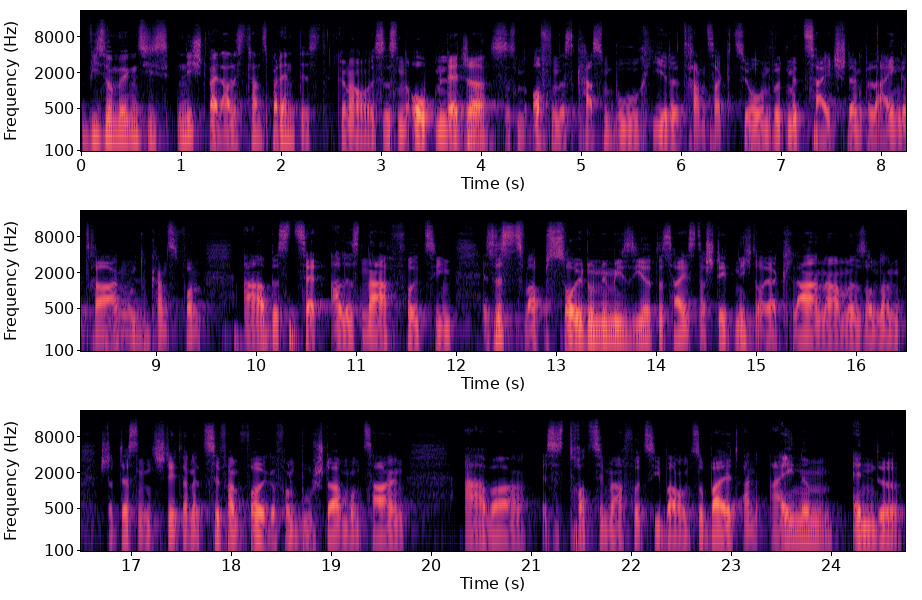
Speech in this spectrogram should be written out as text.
wieso mögen sie es nicht, weil alles transparent ist? Genau, es ist ein Open Ledger, es ist ein offenes Kassenbuch, jede Transaktion wird mit Zeitstempel eingetragen mhm. und du kannst von A bis Z alles nachvollziehen. Es ist zwar pseudonymisiert, das heißt, da steht nicht euer Klarname, sondern stattdessen steht da eine Ziffernfolge von Buchstaben und Zahlen aber es ist trotzdem nachvollziehbar. Und sobald an einem Ende,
